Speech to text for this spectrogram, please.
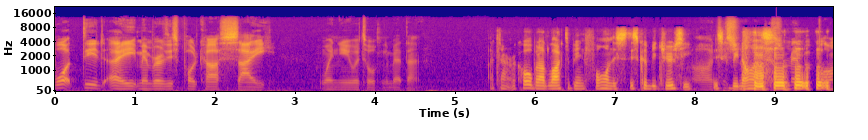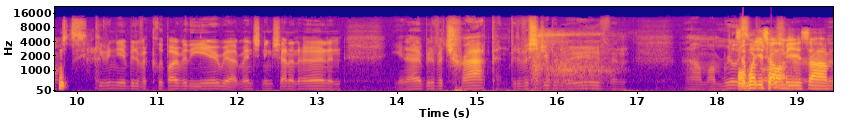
what did a member of this podcast say when you were talking about that? I don't recall, but I'd like to be informed. This this could be juicy. Oh, this could be nice. remember giving you a bit of a clip over the ear about mentioning Shannon Hurn and you know a bit of a trap and a bit of a stupid move and um, I'm really. So what you're telling me is, um.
